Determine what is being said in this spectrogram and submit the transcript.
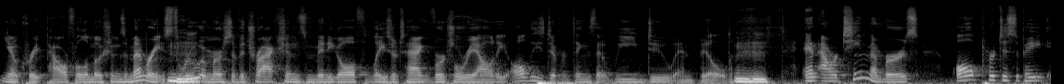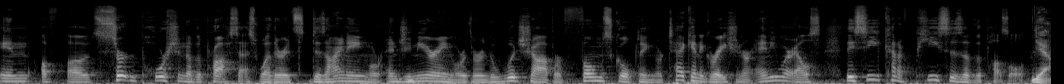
you know create powerful emotions and memories Mm-hmm. through immersive attractions, mini golf, laser tag, virtual reality, all these different things that we do and build. And our team members all participate in a, a certain portion of the process, whether it's designing or engineering, or they're in the wood shop, or foam sculpting, or tech integration, or anywhere else. They see kind of pieces of the puzzle. Yeah.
